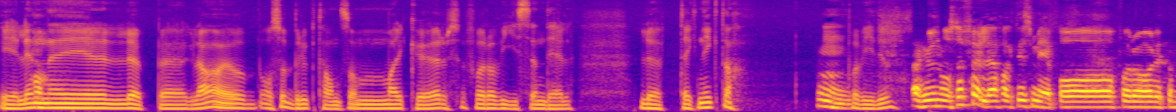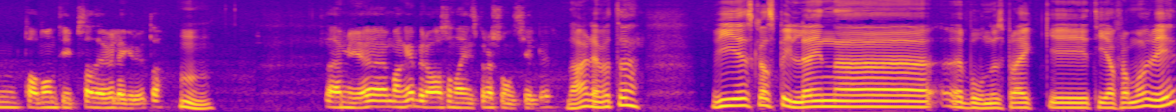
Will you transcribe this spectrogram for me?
Elin i Løpeglad har jo også brukt han som markør for å vise en del løpteknikk da, Mm. på video. Ja, hun også følger jeg faktisk med på for å liksom, ta noen tips av det hun legger ut. da. Mm. Det er mye, mange bra sånne inspirasjonskilder. Det er det, vet du. Vi skal spille inn uh, bonuspreik i tida framover, vi.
